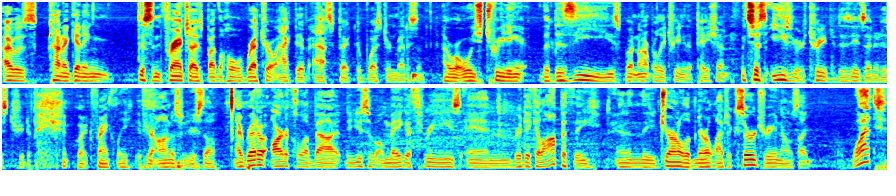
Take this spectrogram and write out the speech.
I was kind of getting disenfranchised by the whole retroactive aspect of Western medicine. How we're always treating the disease, but not really treating the patient. It's just easier to treat a disease than it is to treat a patient, quite frankly, if you're honest with yourself. I read an article about the use of omega 3s in radiculopathy in the Journal of Neurologic Surgery, and I was like, what?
